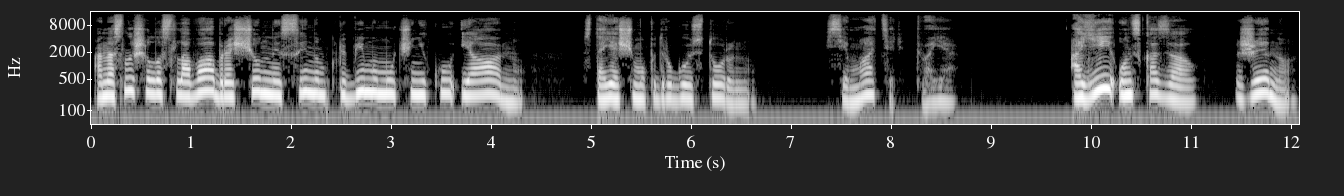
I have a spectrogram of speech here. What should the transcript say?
она слышала слова, обращенные сыном к любимому ученику Иоанну, стоящему по другую сторону — все матерь твоя. А ей он сказал, Жено,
